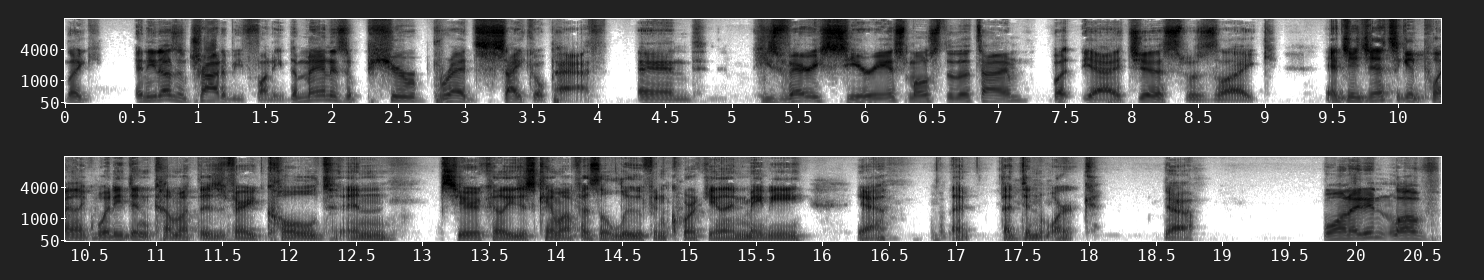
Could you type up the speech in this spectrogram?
Like, and he doesn't try to be funny. The man is a purebred psychopath, and he's very serious most of the time. But yeah, it just was like, Yeah, that's a good point. Like Woody didn't come up as very cold and serial killer. He just came off as aloof and quirky, and maybe, yeah, that that didn't work. yeah. Well, and I didn't love.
